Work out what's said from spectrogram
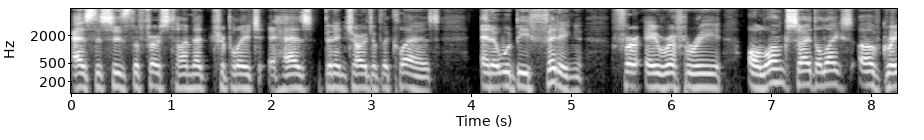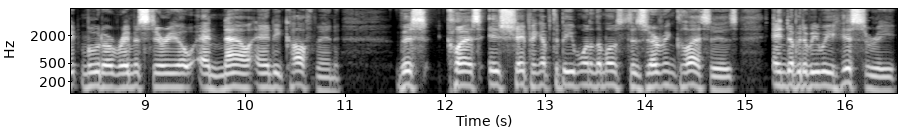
as this is the first time that Triple H has been in charge of the class, and it would be fitting for a referee alongside the likes of Great Muta, Rey Mysterio, and now Andy Kaufman. This class is shaping up to be one of the most deserving classes in WWE history,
